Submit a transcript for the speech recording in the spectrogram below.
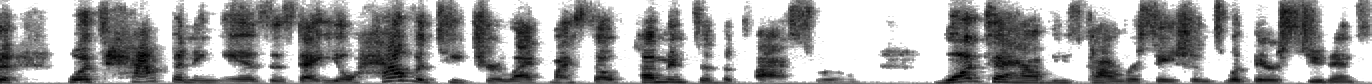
what's happening is is that you'll have a teacher like myself come into the classroom, want to have these conversations with their students,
